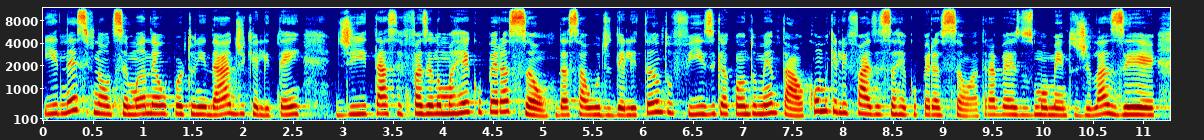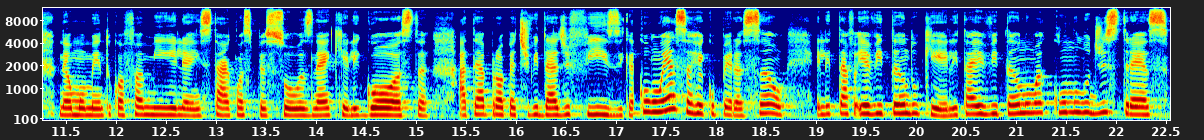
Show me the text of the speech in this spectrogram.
E nesse final de semana é a oportunidade que ele tem de estar tá fazendo uma recuperação da saúde dele tanto física quanto mental. Como que ele faz essa recuperação? Através dos momentos de lazer, né, o momento com a família, estar com as pessoas né, que ele gosta, até a própria atividade física. Com essa recuperação, ele está evitando o quê? Ele está evitando um acúmulo de estresse.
